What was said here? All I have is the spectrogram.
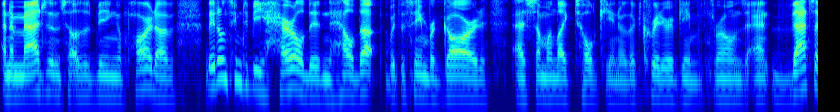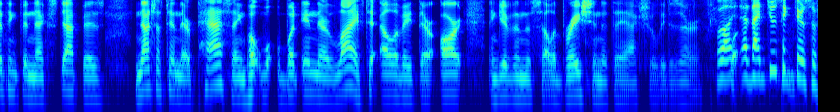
and imagine themselves as being a part of. They don't seem to be heralded and held up with the same regard as someone like Tolkien or the creator of Game of Thrones. And that's, I think, the next step is not just in their passing, but but in their life to elevate their art and give them the celebration that they actually deserve. Well, and I do think there's a,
